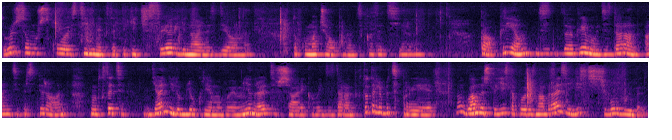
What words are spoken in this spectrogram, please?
Тоже все мужское, стильные, кстати, такие часы оригинально сделаны. Такую мочалку надо заказать серую. Так, крем, кремовый дезодорант, антиперспирант. Ну вот, кстати, я не люблю кремовые, мне нравится шариковый дезодорант. Кто-то любит спреи. Ну, главное, что есть такое разнообразие, есть с чего выбрать.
